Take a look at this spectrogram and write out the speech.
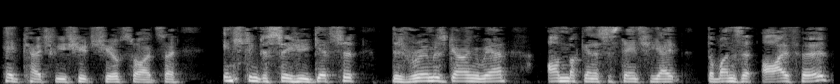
head coach for your Shute Shield side. So interesting to see who gets it. There's rumours going around. I'm not going to substantiate the ones that I've heard,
